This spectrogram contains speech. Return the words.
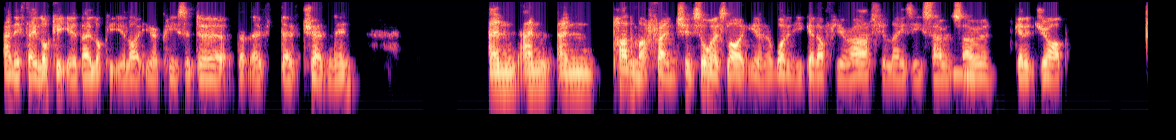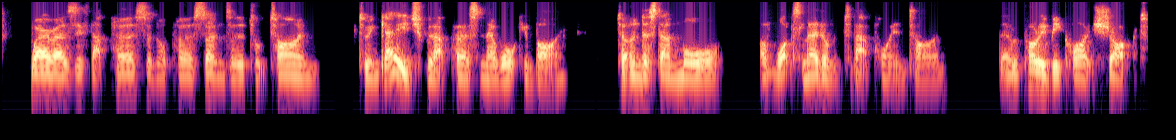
and if they look at you, they look at you like you're a piece of dirt that they've they've trodden in. And and and pardon my French, it's almost like you know, why don't you get off your ass, you lazy so and so, and get a job. Whereas if that person or persons that took time to engage with that person they're walking by, to understand more of what's led them to that point in time, they would probably be quite shocked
